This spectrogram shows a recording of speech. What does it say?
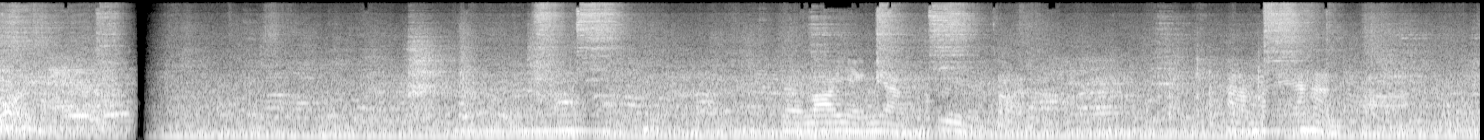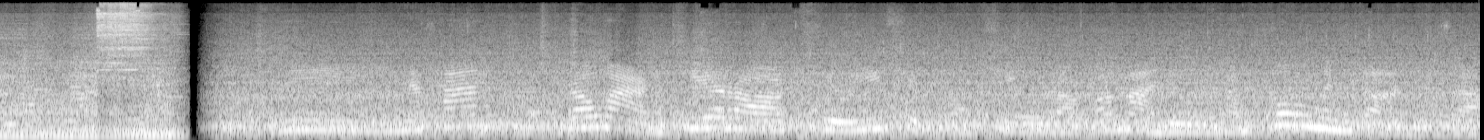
ก่อนเดี๋ยวรออย่างอย่างอื่นก่อนทำให้อาหารปลานี่นะคะ ระหว่างที่รอคิว 20กว่าคิว เราก็มาดูน้ำกุ้งมันก่อนนะจ๊ะ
